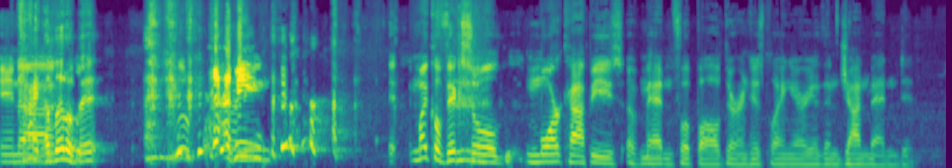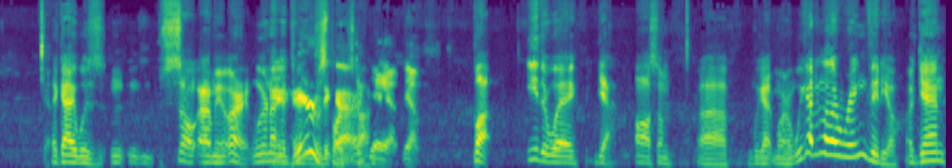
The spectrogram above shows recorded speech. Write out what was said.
And Kind- uh, a little bit. I mean, Michael Vick sold more copies of Madden football during his playing area than John Madden did. That guy was mm, mm, so. I mean, all right, we're not going to do the sports guy. talk. Yeah, yeah, yeah. But either way, yeah, awesome. Uh, we got more. We got another ring video again.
